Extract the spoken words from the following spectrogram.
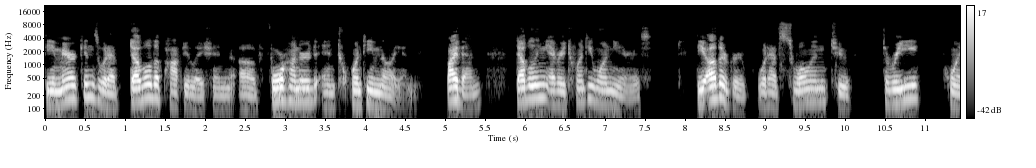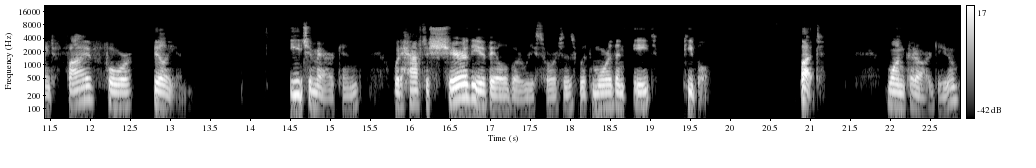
the Americans would have doubled a population of 420 million. By then, doubling every 21 years, the other group would have swollen to 3.54 billion. Each American would have to share the available resources with more than eight people. But, one could argue,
